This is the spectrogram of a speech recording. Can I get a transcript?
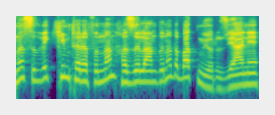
nasıl ve kim tarafından hazırlandığına da bakmıyoruz. Yani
